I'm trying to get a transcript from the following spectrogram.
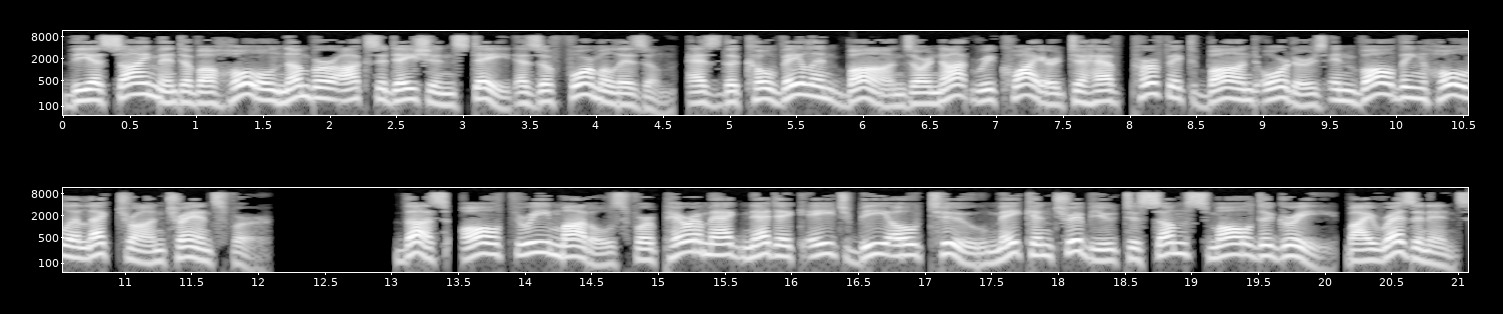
The assignment of a whole number oxidation state is a formalism, as the covalent bonds are not required to have perfect bond orders involving whole electron transfer. Thus, all three models for paramagnetic HbO2 may contribute to some small degree by resonance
